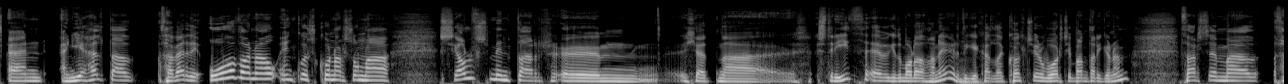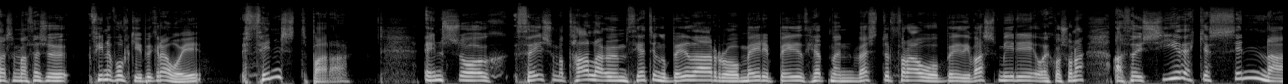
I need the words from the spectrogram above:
en, en ég held að það verði ofan á einhvers konar svona sjálfsmyndar um, hérna stríð, ef við getum orðað þannig, er þetta ekki mm. kallað culture wars í bandaríkjunum þar sem að, þar sem að þessu fína fólki í grái finnst bara eins og þeir sem að tala um þéttingu byggðar og meiri byggð hérna en vesturfrá og byggð í Vassmýri og eitthvað svona, að þau séu ekki að sinna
